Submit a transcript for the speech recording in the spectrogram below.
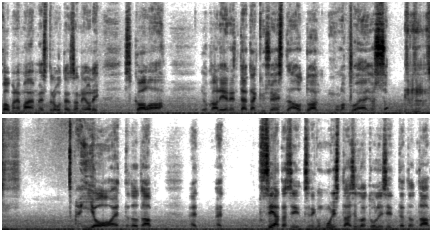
kolmannen maailmanmestaruutensa, niin oli Skalaa, joka oli ennen tätä kyseistä autoa mulla koe, jossa joo, että tota, sieltä se, se niinku muistaa, silloin tuli sitten tota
